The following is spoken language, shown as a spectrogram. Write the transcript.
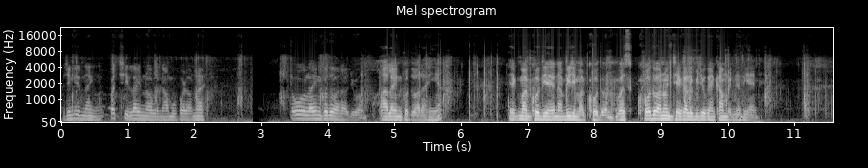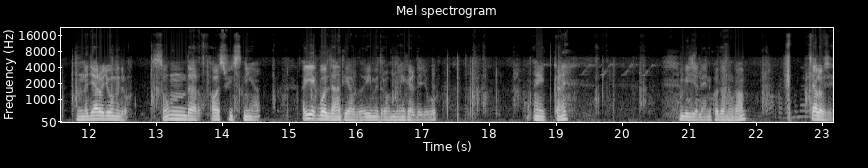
પછી નીર નાખીએ. પછી લાઈનનો આપણે કામ ઉપાડવાનું હોય તો લાઈન ખોદવા આવજો આમ. આ લાઈન ખોદવા અહીંયા. એક માગ ખોદ્યા એના બીજી માગ ખોદવાનું. બસ, ખોદવાનું જ ખાલી બીજું કાંઈ કામ જ નથી એને નજારો જોવો મિત્રો. સુંદર અવિશ્વસનીય અહીં એક બોલતા નથી આવડતો. એ મિત્રો અમને કરી દેજો અહીં કણે બીજી લાઈન ખોદવાનું કામ ચાલો છે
